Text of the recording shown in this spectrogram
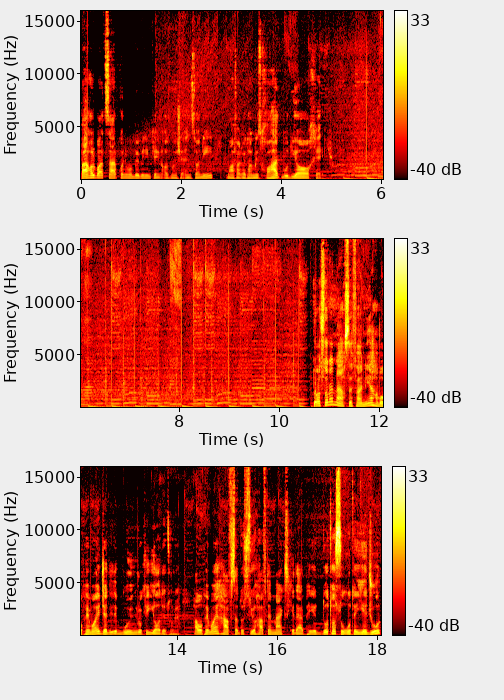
به حال باید صبر کنیم و ببینیم که این آزمایش انسانی موفقیت آمیز خواهد بود یا خیر. داستان نقص فنی هواپیمای جدید بوینگ رو که یادتونه. هواپیمای 737 Max که در پی دو تا سقوط مجوز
